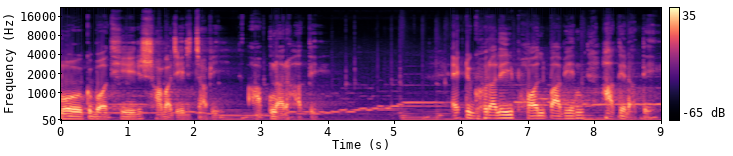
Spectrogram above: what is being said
মুখ বধির সমাজের চাবি আপনার হাতে। একটু ঘোরালেই ফল পাবেন হাতে নাতে।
